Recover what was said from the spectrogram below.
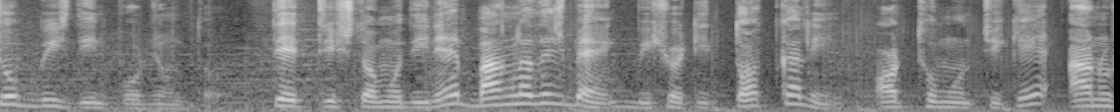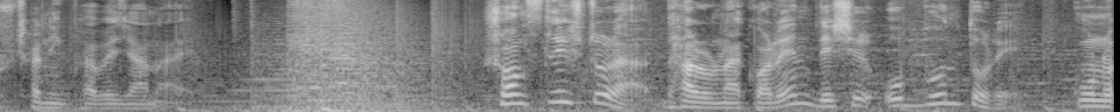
চব্বিশ দিন পর্যন্ত। তেত্রিশতম দিনে বাংলাদেশ ব্যাংক বিষয়টি তৎকালীন অর্থমন্ত্রীকে আনুষ্ঠানিকভাবে জানায়। সংশ্লিষ্টরা ধারণা করেন, দেশের অভ্যন্তরে কোনো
